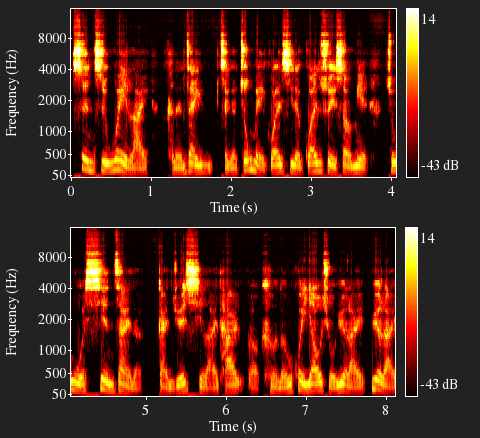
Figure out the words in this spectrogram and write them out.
甚至未来可能在整个中美关系的关税上面，中国现在呢？感觉起来，它呃可能会要求越来越来，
